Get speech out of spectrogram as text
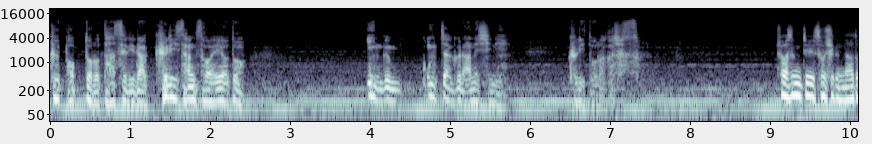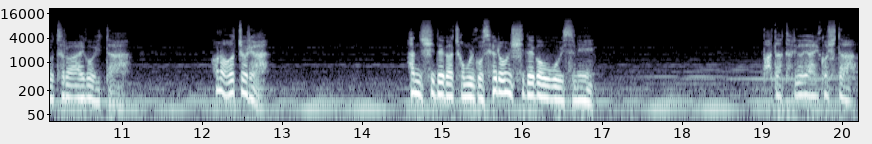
그 법도로 다스리라 그리 상서하여도 임금 꼼짝을 않으시니 그리 돌아가셨어. 좌승제의 소식은 나도 들어 알고 있다. 허나 어쩌랴? 한 시대가 저물고 새로운 시대가 오고 있으니 받아들여야 할 것이다.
